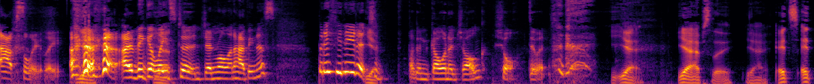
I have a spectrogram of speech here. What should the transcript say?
absolutely. I think it leads to general unhappiness. But if you need it Yeah. to fucking go on a jog, sure, do it. Yeah, yeah, absolutely. Yeah, it's it.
